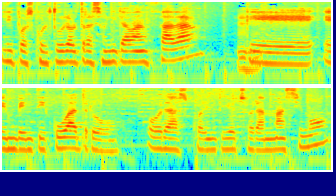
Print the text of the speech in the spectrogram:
lipoescultura ultrasónica avanzada que en 24 horas, 48 horas máximo,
